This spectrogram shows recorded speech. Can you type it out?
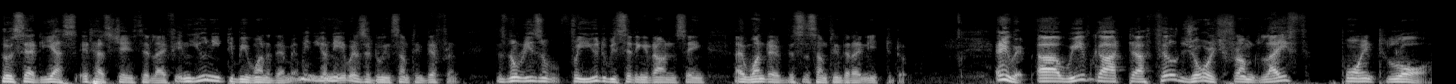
who said, yes, it has changed their life. And you need to be one of them. I mean, your neighbors are doing something different. There's no reason for you to be sitting around and saying, I wonder if this is something that I need to do. Anyway, uh, we've got uh, Phil George from Life Point Law,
